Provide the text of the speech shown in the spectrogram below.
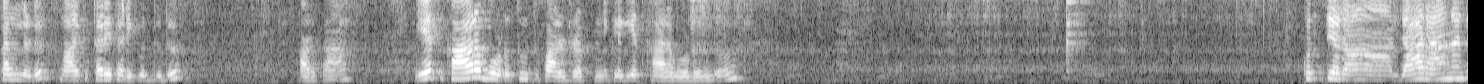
ಕಲ್ಲಡು ಲಾಯ್ಕ್ ತರಿ ತರಿ ಗುದ್ದುದು. ಪಾಡ್ಕ? ಏತ್ ಖಾರ ಬೋಡು, ತೂತು ಪಾಡ್ರಪ್ಪ. ನಿಕ್ಲಿಗೆ ಏತ್ ಖಾರ ಬೋಡು ಉಂದು ಕೊತ್ತಿಯರ, ಜಾರ ಆನಾಗ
